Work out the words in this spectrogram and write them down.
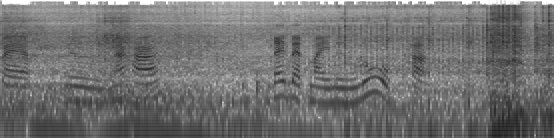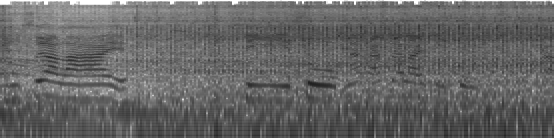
แปดหนึ่งนะคะ ได้แบตใหม่หนึ่งลูกค่ะ เป็นเสื้อลายสีสูตรนะคะ เสื้อลายสีสูตรค่ะ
